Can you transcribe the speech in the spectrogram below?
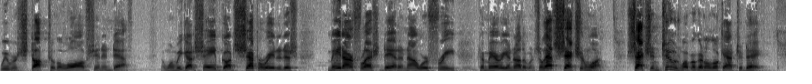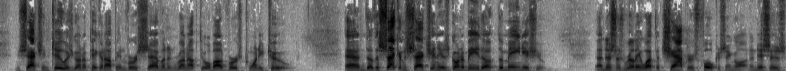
we were stuck to the law of sin and death. And when we got saved, God separated us, made our flesh dead, and now we're free to marry another one. So that's section one. Section two is what we're going to look at today. Section two is going to pick it up in verse 7 and run up to about verse 22. And uh, the second section is going to be the, the main issue. And this is really what the chapter is focusing on. And this is,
